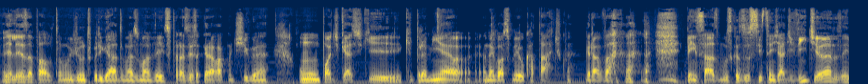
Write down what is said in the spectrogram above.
Beleza, Paulo, tamo junto, obrigado mais uma vez. Prazer gravar contigo, né? Um podcast que, que para mim é, é um negócio meio catártico, né? gravar, pensar as músicas do System já de 20 anos, hein?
